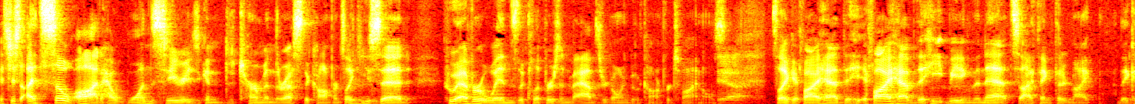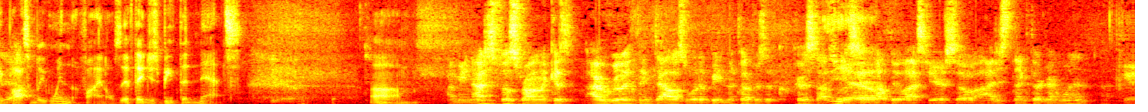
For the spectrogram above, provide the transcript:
It's just it's so odd how one series can determine the rest of the conference. Like you Mhm. said, whoever wins the Clippers and Mavs are going to the conference finals. Yeah. It's like if I had the if I have the Heat beating the Nets, I think they might they could Yeah. possibly win the finals if they just beat the Nets. Um, I mean, I just feel strongly because I really think Dallas would have beaten the Clippers if Kristaps would have stayed Yeah. healthy last year. So I just think they're going to win. Yeah.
